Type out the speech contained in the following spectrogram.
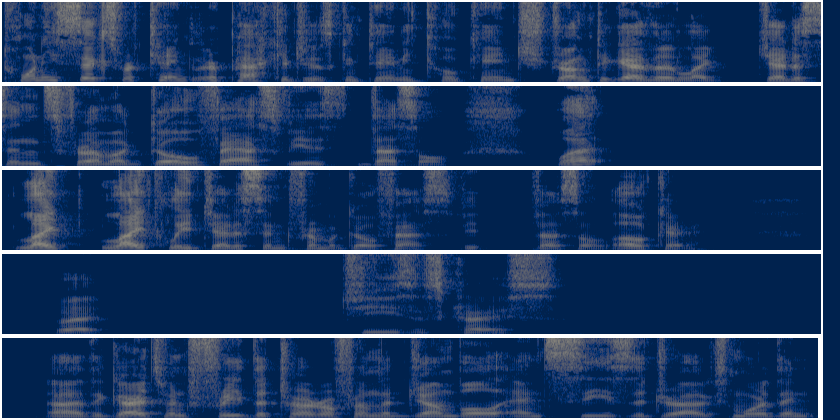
26 rectangular packages containing cocaine strung together like jettisons from a go fast vessel. What? Like likely jettisoned from a go fast v- vessel. Okay. But Jesus Christ. Uh, the guardsmen freed the turtle from the jumble and seized the drugs, more than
